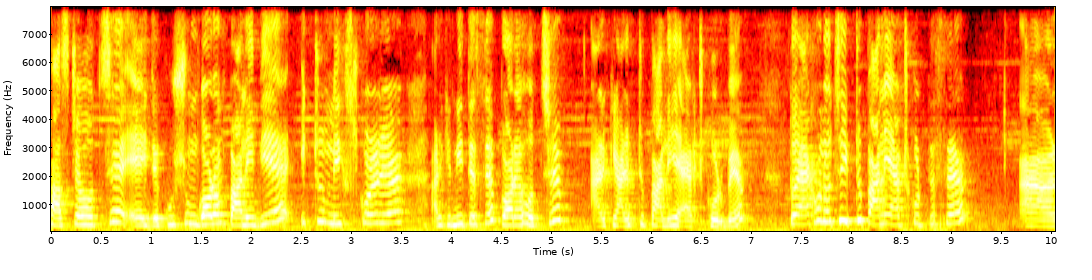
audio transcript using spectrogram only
ফার্স্টে হচ্ছে এই যে কুসুম গরম পানি দিয়ে একটু মিক্সড করে আর কি নিতেছে, পরে হচ্ছে আর কি আরেকটু পানি অ্যাড করবে। তো এখন হচ্ছে একটু পানি অ্যাড করতেছে, আর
